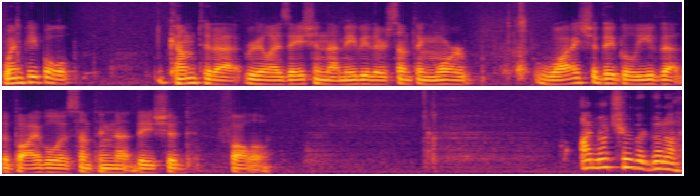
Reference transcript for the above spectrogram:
When people come to that realization that maybe there's something more, why should they believe that the Bible is something that they should follow? I'm not sure they're gonna.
